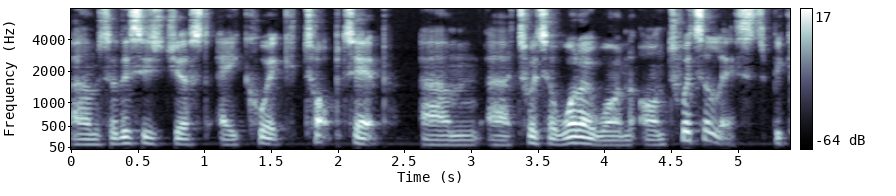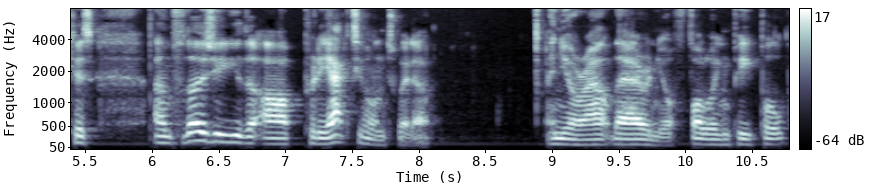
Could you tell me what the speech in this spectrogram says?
Um, so this is just a quick top tip um, uh, Twitter 101 on Twitter lists because um, for those of you that are pretty active on Twitter and you're out there and you're following people,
